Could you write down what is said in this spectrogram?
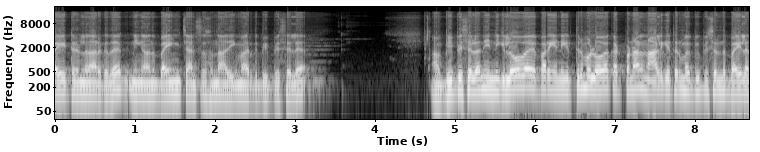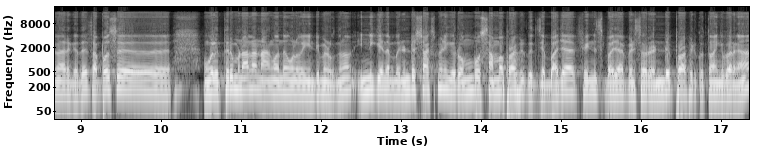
பை ட்ரெண்டில் தான் இருக்குது. நீங்கள் வந்து பையிங் சான்சஸ் வந்து அதிகமாக இருக்குது பிபிசிஎல் பிபிசிஎல் வந்து இன்றைக்கி லோவாக பாருங்க இன்றைக்கி திரும்ப லோவாக கட் பண்ணாலும் நாளைக்கு திரும்ப பிபிசிஎல் வந்து பையில் தான் இருக்குது. சப்போஸ் உங்களுக்கு திரும்பினாலும் நாங்கள் வந்து உங்களுக்கு இன்டிமேட் கொடுத்தோம் இன்றைக்கி இந்த ரெண்டு ஸ்டாக்ஸுமே இன்றைக்கி ரொம்ப செம்ம ப்ராஃபிட் கொடுத்துச்சு பஜாஜ் ஃபின்ஸ் பஜாஜ் ஃபின்ஸ் ஒரு ரெண்டு ப்ராஃபிட் கொடுத்தோம் இங்கே பாருங்கள்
